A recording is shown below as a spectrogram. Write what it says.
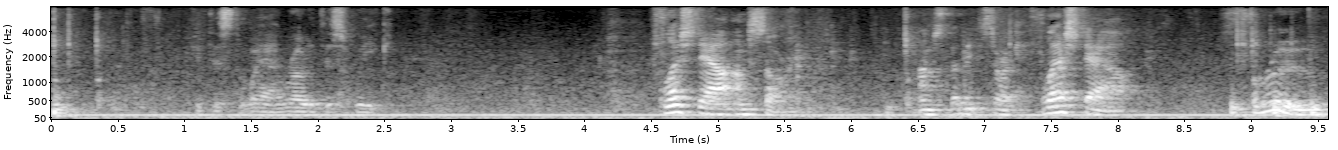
Get this the way I wrote it this week fleshed out, I'm sorry. I'm, start. Fleshed out through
